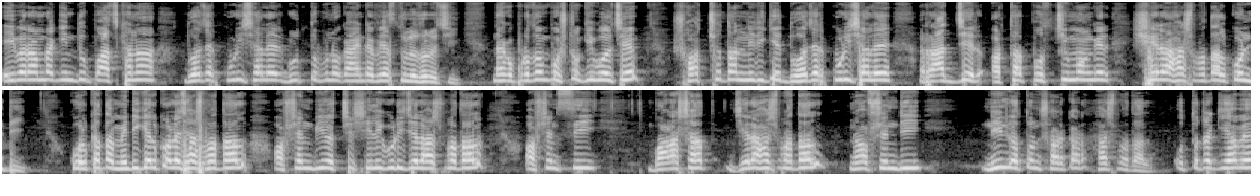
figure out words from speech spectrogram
এইবার আমরা কিন্তু পাঁচখানা দু হাজার কুড়ি সালের গুরুত্বপূর্ণ কারেন্ট অ্যাফেয়ার্স তুলে ধরেছি। দেখো, প্রথম প্রশ্ন কি বলছে? স্বচ্ছতার নিরিখে দু হাজার কুড়ি সালে রাজ্যের, অর্থাৎ পশ্চিমবঙ্গের সেরা হাসপাতাল কোনটি? কলকাতা মেডিকেল কলেজ হাসপাতাল, অপশন বি হচ্ছে শিলিগুড়ি জেলা হাসপাতাল, অপশন সি বারাসাত জেলা হাসপাতাল, না অপশন ডি নীলরতন সরকার হাসপাতাল। উত্তরটা কী হবে?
